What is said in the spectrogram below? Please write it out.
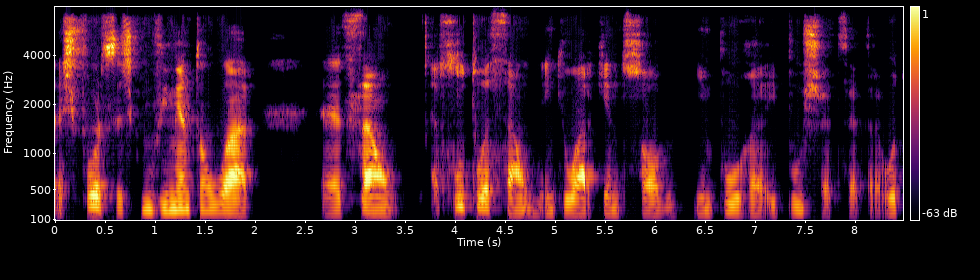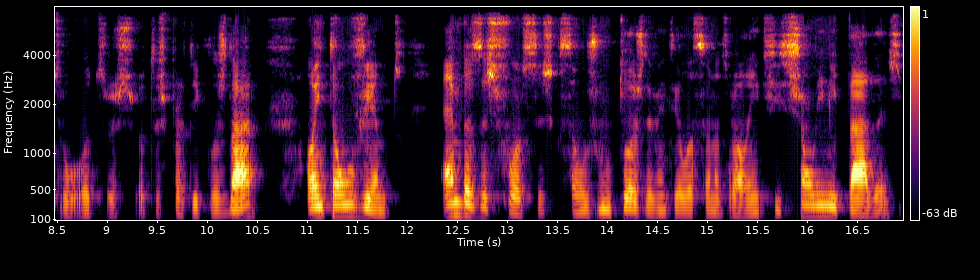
as forças que movimentam o ar eh, são a flutuação, em que o ar quente sobe, empurra e puxa, etc., outro, outros, outras partículas de ar, ou então o vento, Ambas as forças, que são os motores da ventilação natural em edifícios, são limitadas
